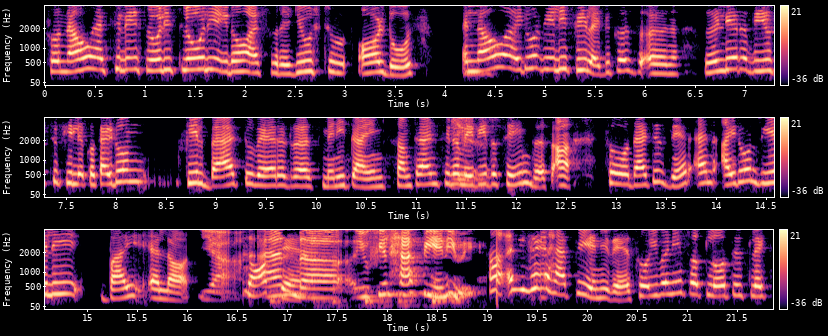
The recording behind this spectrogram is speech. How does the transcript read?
So now, actually, slowly, slowly, you know, I've reduced to all those, and now I don't really feel like because uh, earlier we used to feel like, okay, I don't feel bad to wear a dress many times. Sometimes, you know, yes. maybe the same dress. Ah, so that is there, and I don't really buy a lot. Yeah, and uh, you feel happy anyway. Uh, and we feel happy anyway. So even if a cloth is like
